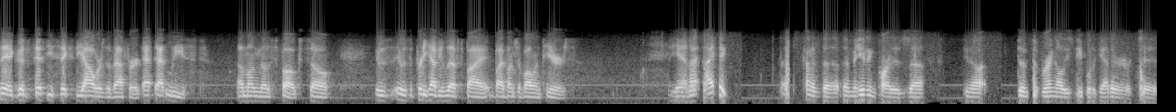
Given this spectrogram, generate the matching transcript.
say a good 50 60 hours of effort at, at least among those folks. So it was it was a pretty heavy lift by by a bunch of volunteers. Yeah, and I, I think that's kind of the, the amazing part is uh, you know to, to bring all these people together to,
